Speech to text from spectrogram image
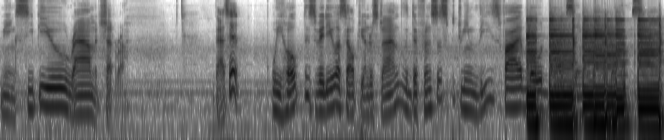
meaning CPU, RAM, etc. That's it. We hope this video has helped you understand the differences between these five load balancing algorithms.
